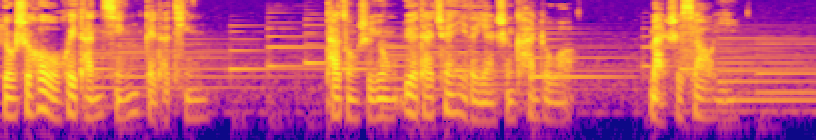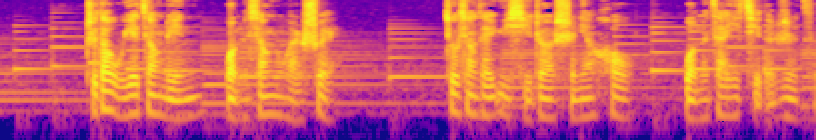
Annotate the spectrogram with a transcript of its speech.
有时候我会弹琴给他听，他总是用略带倦意的眼神看着我，满是笑意。直到午夜降临，我们相拥而睡，就像在预习着十年后我们在一起的日子。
